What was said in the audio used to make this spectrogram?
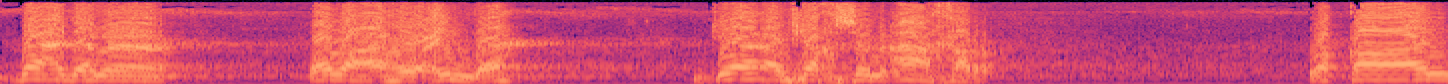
بعدما وضعه عنده جاء شخص آخر وقال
